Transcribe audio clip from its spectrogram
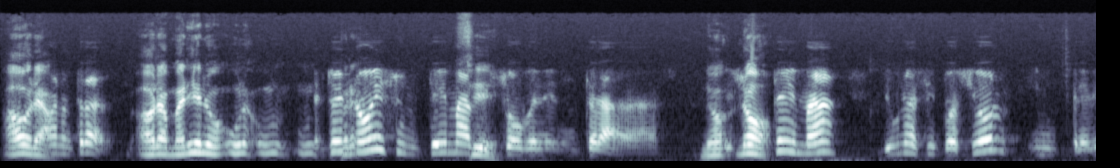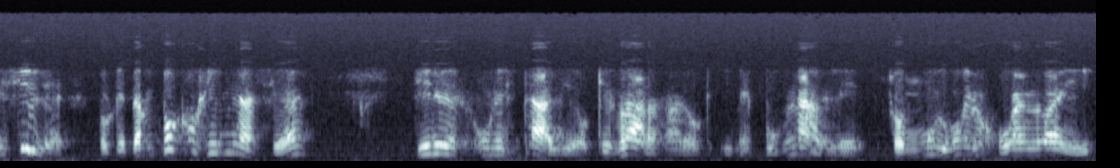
Ahora, no van a entrar. ahora Mariano, un, entonces no es un tema de sobreentradas. No, es un tema de una situación imprevisible, porque tampoco gimnasia tiene un estadio que es bárbaro, inexpugnable, son muy buenos jugando ahí,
